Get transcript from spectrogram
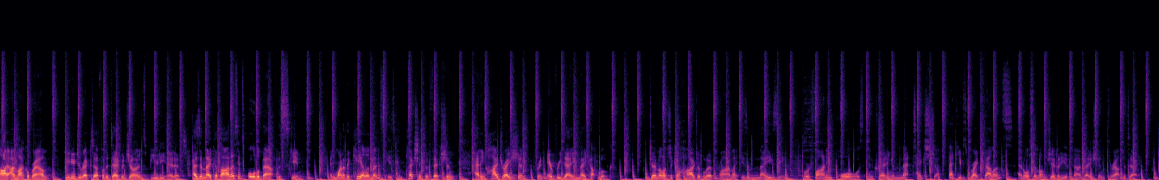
Hi, I'm Michael Brown, Beauty Director for the David Jones Beauty Edit. As a makeup artist, it's all about the skin. And one of the key elements is complexion perfection, adding hydration for an everyday makeup look. The Dermalogica Hydra Blur Primer is amazing for refining pores and creating a matte texture. That gives great balance and also longevity of foundation throughout the day.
